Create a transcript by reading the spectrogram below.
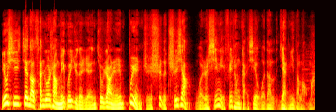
尤其见到餐桌上没规矩的人，就让人不忍直视的吃相。我是心里非常感谢我的严厉的老妈。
